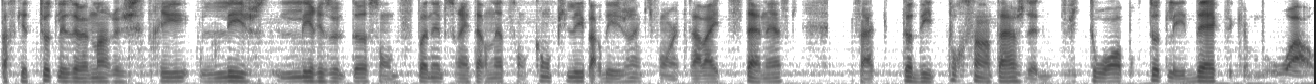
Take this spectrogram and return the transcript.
Parce que tous les événements enregistrés, les, les résultats sont disponibles sur Internet, sont compilés par des gens qui font un travail titanesque. Fait que t'as des pourcentages de victoires pour tous les decks. T'es comme, wow.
